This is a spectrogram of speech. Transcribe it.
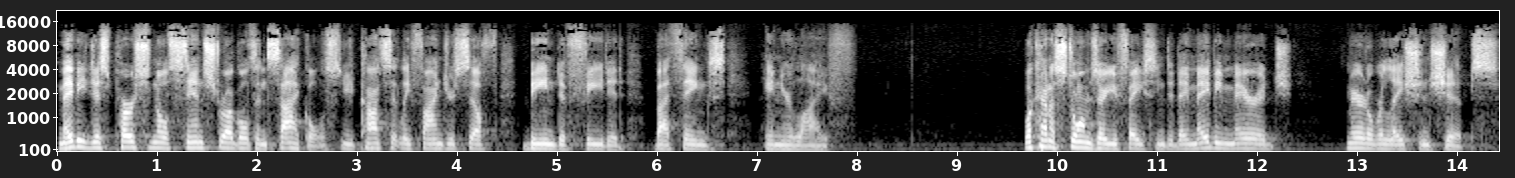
Maybe just personal sin struggles and cycles. You constantly find yourself being defeated by things in your life. What kind of storms are you facing today? Maybe marriage, marital relationships,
